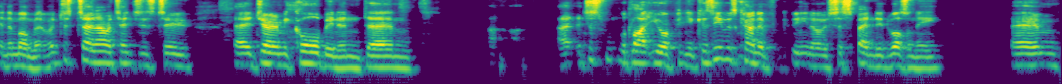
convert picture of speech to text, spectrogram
in a moment. We'll just turn our attentions to uh, Jeremy Corbyn, and um, I, just would like your opinion because he was kind of, you know, suspended, wasn't he? Um,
